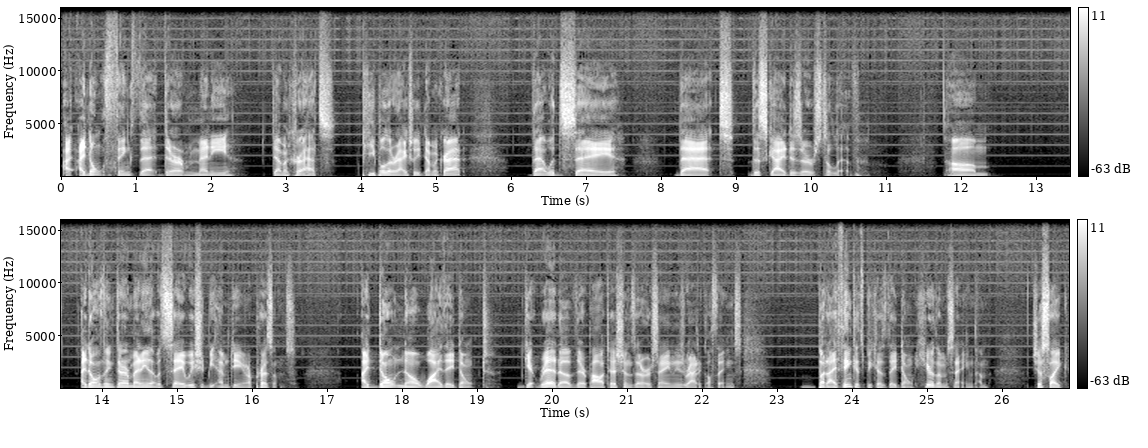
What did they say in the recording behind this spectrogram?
I, I don't think that there are many Democrats, people that are actually Democrat, that would say that this guy deserves to live. Um, I don't think there are many that would say we should be emptying our prisons. I don't know why they don't get rid of their politicians that are saying these radical things. But I think it's because they don't hear them saying them. Just like,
